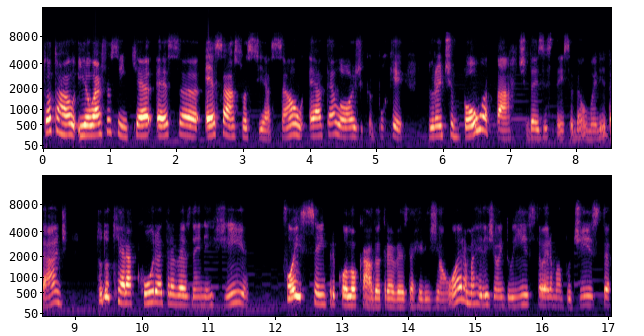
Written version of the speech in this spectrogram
Total, e eu acho assim que é essa, essa associação é até lógica, porque durante boa parte da existência da humanidade, tudo que era cura através da energia foi sempre colocado através da religião. Ou era uma religião hinduísta, ou era uma budista,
